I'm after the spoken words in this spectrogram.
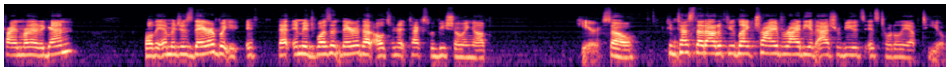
try and run it again, well, the image is there, but if that image wasn't there, that alternate text would be showing up here. So can test that out if you'd like. Try a variety of attributes. It's totally up to you.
